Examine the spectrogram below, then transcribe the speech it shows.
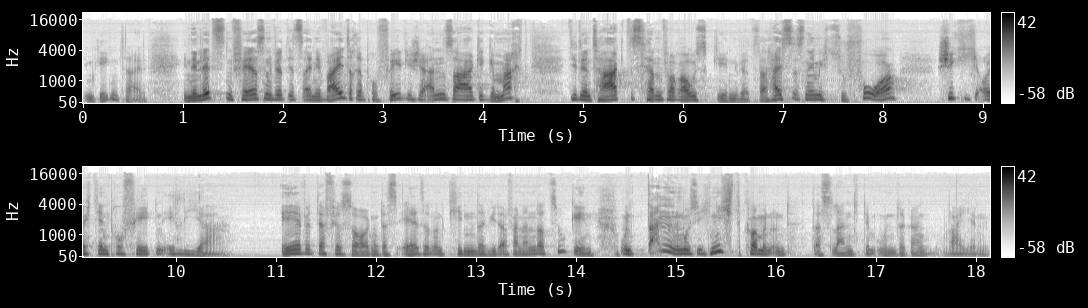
Im Gegenteil. In den letzten Versen wird jetzt eine weitere prophetische Ansage gemacht, die den Tag des Herrn vorausgehen wird. Da heißt es nämlich zuvor, schicke ich euch den Propheten Elia. Er wird dafür sorgen, dass Eltern und Kinder wieder aufeinander zugehen. Und dann muss ich nicht kommen und das Land dem Untergang weihen.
